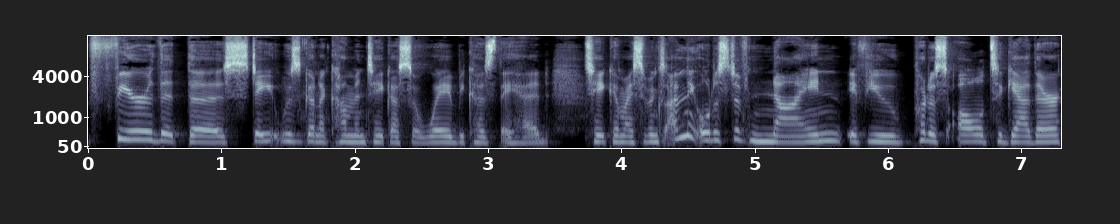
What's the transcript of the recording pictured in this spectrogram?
Fear that the state was going to come and take us away because they had taken my siblings. I'm the oldest of nine. If you put us all together,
